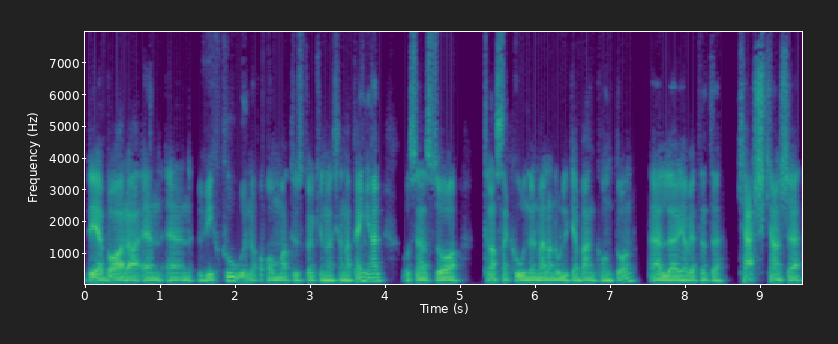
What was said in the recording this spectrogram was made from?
Det är bara en, en vision om att du ska kunna tjäna pengar och sen så transaktioner mellan olika bankkonton eller jag vet inte, cash kanske.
